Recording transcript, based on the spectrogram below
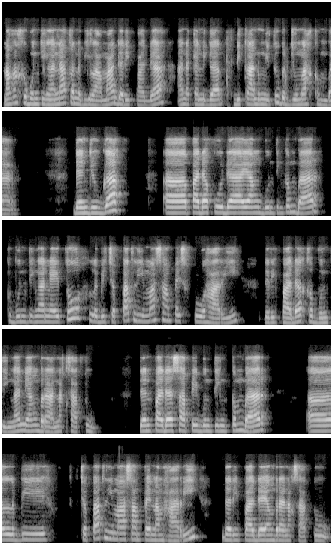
maka kebuntingannya akan lebih lama daripada anak yang dikandung itu berjumlah kembar. Dan juga eh, pada kuda yang bunting kembar kebuntingannya itu lebih cepat 5 sampai 10 hari daripada kebuntingan yang beranak satu. Dan pada sapi bunting kembar eh, lebih cepat 5 sampai 6 hari daripada yang beranak satu.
